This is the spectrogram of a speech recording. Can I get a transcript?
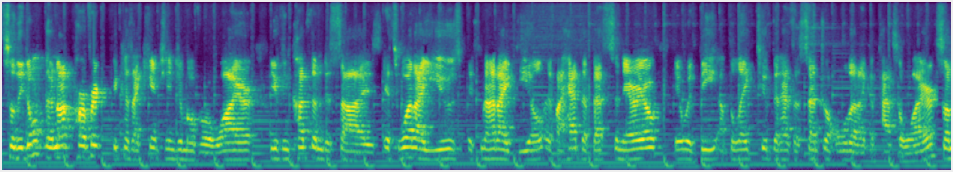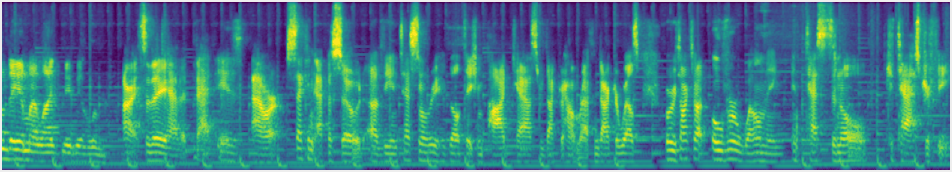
So they don't they're not perfect because I can't change them over a wire. You can cut them to size. It's what I use. It's not ideal. If I had the best scenario, it would be a Blake tube that has a central hole that I could pass a wire. Someday in my life, maybe I'll learn. All right, so there you have it. That is our second episode of the Intestinal Rehabilitation Podcast with Dr. Helmrath and Dr. Wales, where we talked about overwhelming intestinal catastrophe,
